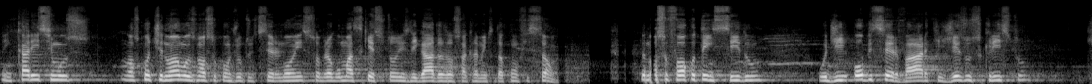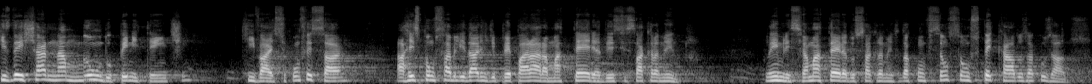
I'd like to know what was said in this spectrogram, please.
Bem, caríssimos, nós continuamos nosso conjunto de sermões sobre algumas questões ligadas ao sacramento da confissão. O nosso foco tem sido o de observar que Jesus Cristo quis deixar na mão do penitente, que vai se confessar, a responsabilidade de preparar a matéria desse sacramento. Lembre-se, a matéria do sacramento da confissão são os pecados acusados.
